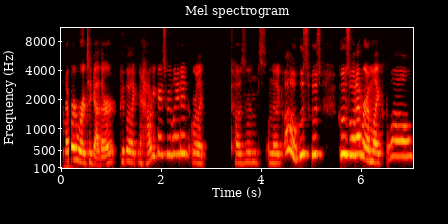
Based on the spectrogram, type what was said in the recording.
whenever we're together people are like how are you guys related we're like cousins and they're like oh who's who's who's whatever i'm like well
